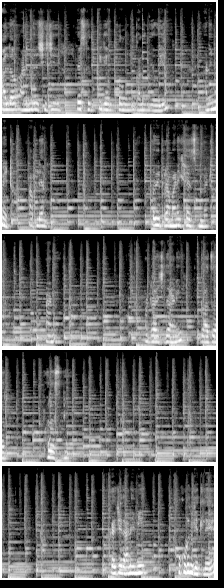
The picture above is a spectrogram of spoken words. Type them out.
आलं आणि मिरशीची पेस्ट ती घेऊ करून घालून घेऊया. आणि मीठ आपल्या चवीप्रमाणे घ्यायचं मीठ. आणि मटाराची दाणी गाजर फरसबी त्याची दाणे मी उकडून घेतले आहे.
